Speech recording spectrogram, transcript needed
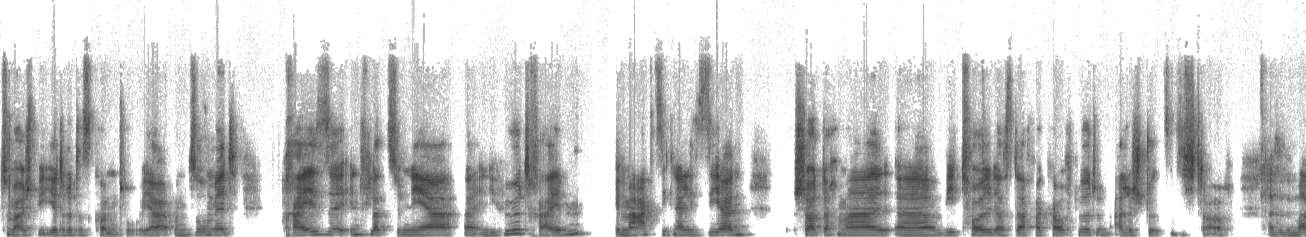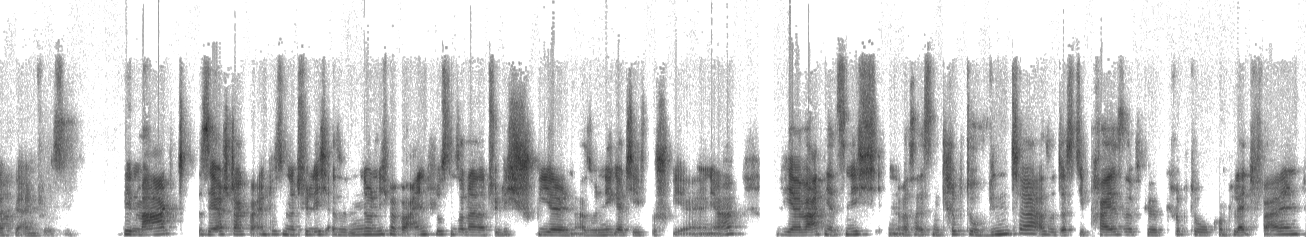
zum Beispiel ihr drittes Konto, ja, und somit Preise inflationär äh, in die Höhe treiben, dem Markt signalisieren, schaut doch mal, äh, wie toll das da verkauft wird und alle stürzen sich drauf. Also den Markt beeinflussen den Markt sehr stark beeinflussen, natürlich, also nur nicht mehr beeinflussen, sondern natürlich spielen, also negativ bespielen, ja. Wir erwarten jetzt nicht, was heißt ein Krypto-Winter, also dass die Preise für Krypto komplett fallen,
